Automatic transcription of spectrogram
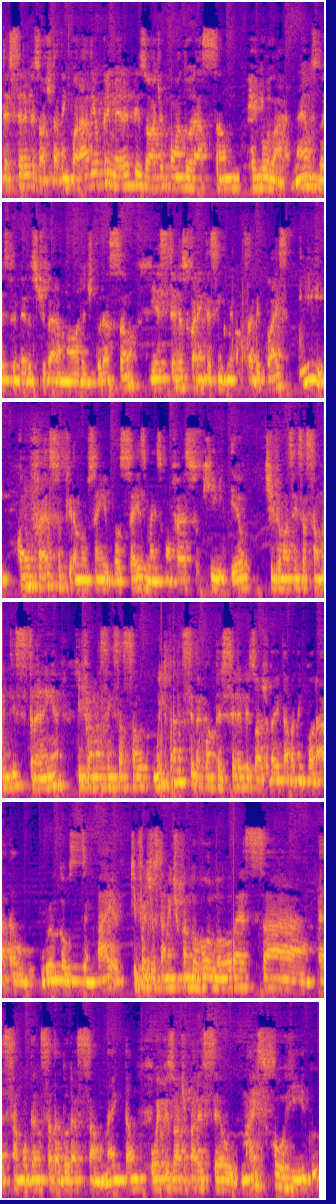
Terceiro episódio da temporada e o primeiro episódio com a duração regular, né? Os dois primeiros tiveram uma hora de duração e esse teve os 45 minutos habituais e confesso que, eu não sei vocês, mas confesso que eu tive uma sensação muito estranha, que foi uma sensação muito parecida com o terceiro episódio da oitava temporada, o Ruggles Empire, que foi justamente quando rolou essa, essa mudança da duração, né? Então, o episódio pareceu mais corrido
